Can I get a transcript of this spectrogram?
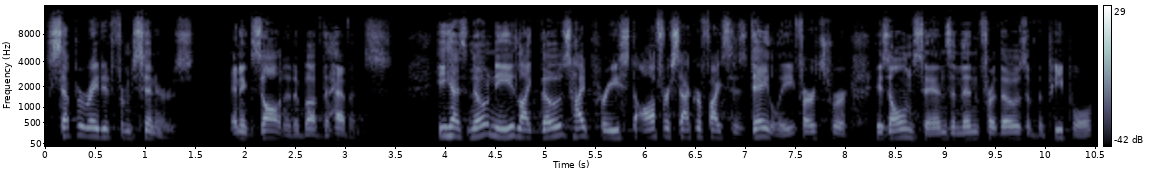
separated from sinners, and exalted above the heavens. He has no need, like those high priests, to offer sacrifices daily, first for his own sins and then for those of the people,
